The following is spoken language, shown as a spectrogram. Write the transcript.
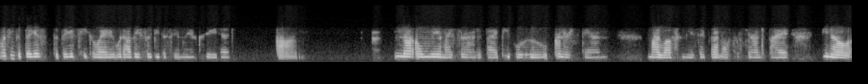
I think the biggest the biggest takeaway would obviously be the family I've created. Um, not only am I surrounded by people who understand my love for music, but I'm also surrounded by, you know,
